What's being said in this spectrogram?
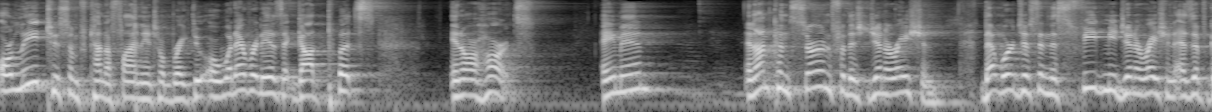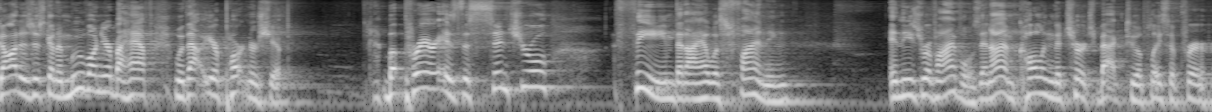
or lead to some kind of financial breakthrough or whatever it is that God puts in our hearts. Amen? And I'm concerned for this generation that we're just in this feed me generation as if God is just going to move on your behalf without your partnership. But prayer is the central theme that I was finding in these revivals. And I am calling the church back to a place of prayer.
